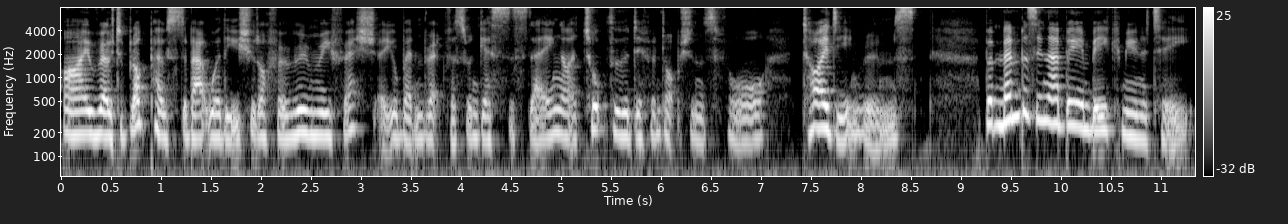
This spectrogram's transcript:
I wrote a blog post about whether you should offer a room refresh at your bed and breakfast when guests are staying, and I talked through the different options for tidying rooms. But members in our B&B community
